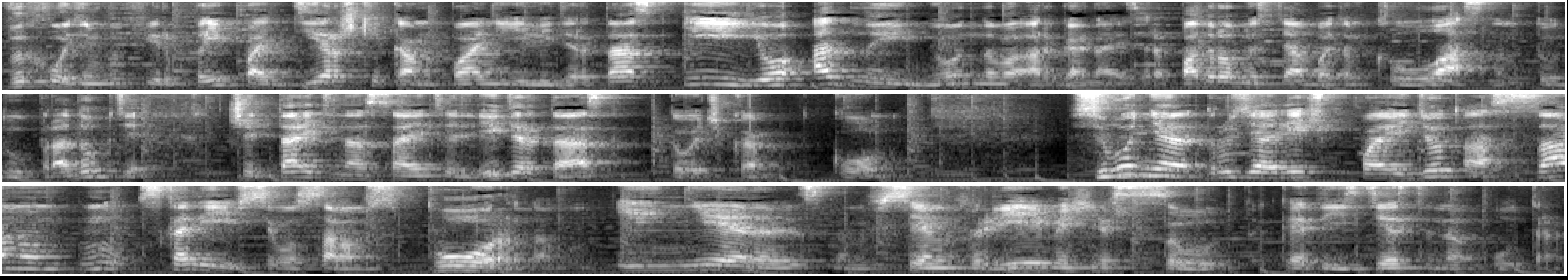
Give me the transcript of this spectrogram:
выходим в эфир при поддержке компании Лидер Task и ее одноименного органайзера. Подробности об этом классном туду продукте читайте на сайте leadertask.com. Сегодня, друзья, речь пойдет о самом, ну, скорее всего, самом спорном и ненавистном всем времени суток. Это, естественно, утро.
